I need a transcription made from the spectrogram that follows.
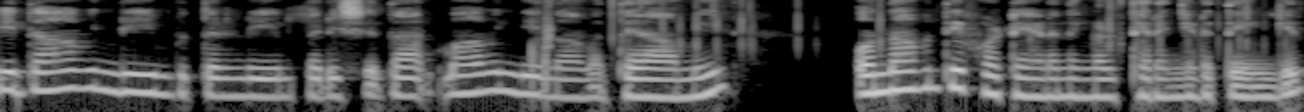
പിതാവിന്റെയും പുത്രന്റെയും പരിശുദ്ധാത്മാവിന്റെയും നാമത്തിൽ ആമീൻ. ഒന്നാമത്തെ ഫോട്ടോയാണ് നിങ്ങൾ തിരഞ്ഞെടുത്തതെങ്കിൽ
